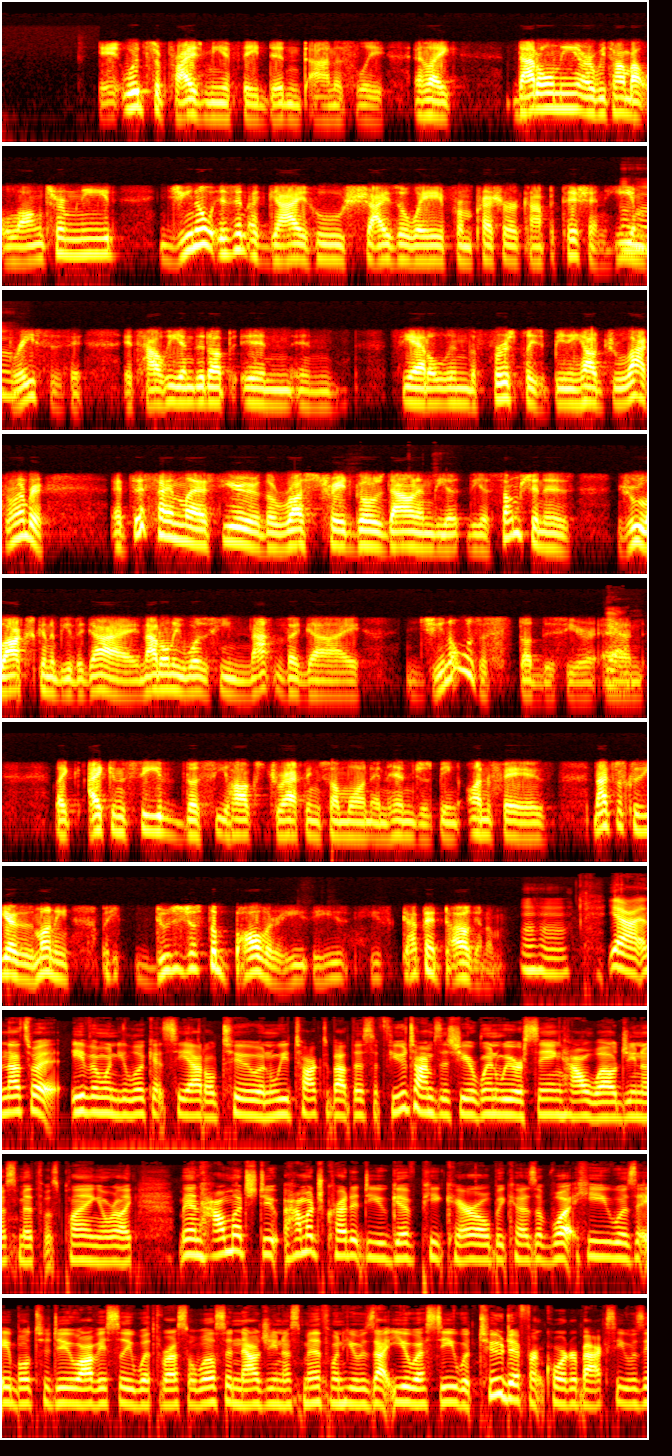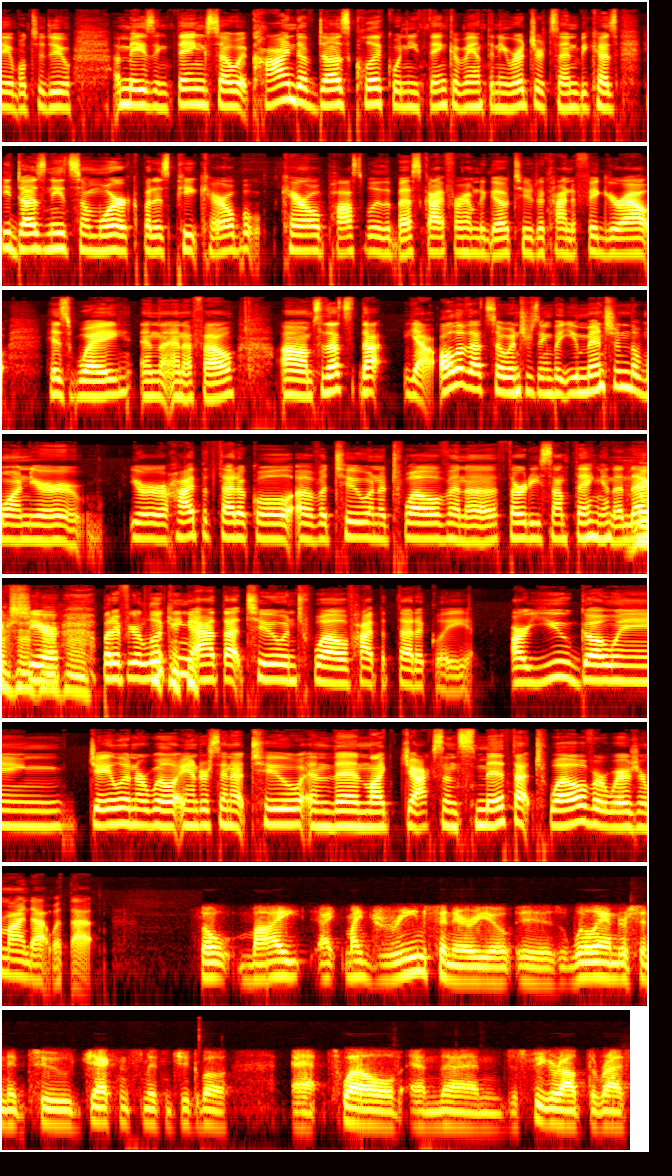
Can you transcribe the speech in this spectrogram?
It would surprise me if they didn't, honestly. And like, not only are we talking about long term need, Geno isn't a guy who shies away from pressure or competition. He mm-hmm. embraces it. It's how he ended up in in Seattle in the first place, beating out Drew Lock. Remember, at this time last year, the Russ trade goes down, and the the assumption is Drew Lock's going to be the guy. Not only was he not the guy, Geno was a stud this year, Yeah. and like I can see the Seahawks drafting someone and him just being unfazed, not just because he has his money, but he, dude's just a baller. He he's he's got that dog in him. Mm-hmm. Yeah, and that's what even when you look at Seattle too, and we talked about this a few times this year when we were seeing how well Geno Smith was playing, and we're like, man, how much do how much credit do you give Pete Carroll because of what he was able to do? Obviously with Russell Wilson, now Geno Smith, when he was at USC with two different quarterbacks, he was able to do amazing things. So it kind of does click when you think of Anthony Richardson because he does need some work, but is Pete Carroll Carroll possibly the best guy for him to go to to kind of figure out his way in the NFL? Um, so that's that. Yeah, all of that's so interesting. But you mentioned the one your your hypothetical of a two and a twelve and a thirty something and a next year. but if you're looking at that two and twelve hypothetically, are you going Jalen or Will Anderson at two and then like Jaxon Smith at twelve, or where's your mind at with that? So my I, my dream scenario is Will Anderson at two, Jaxon Smith-Njigba at twelve, and then just figure out the rest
